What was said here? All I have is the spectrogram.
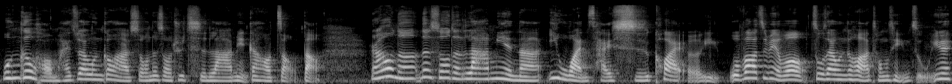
温哥华，我们还住在温哥华的时候，那时候去吃拉面，刚好找到。然后呢，那时候的拉面呢、啊，一碗才十块而已。我不知道这边有没有住在温哥华的通勤族，因为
